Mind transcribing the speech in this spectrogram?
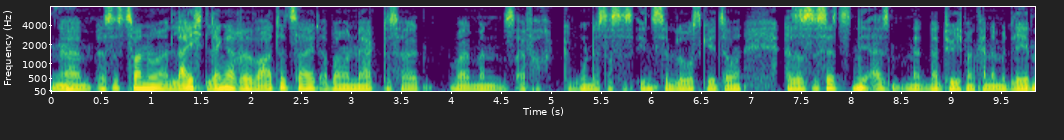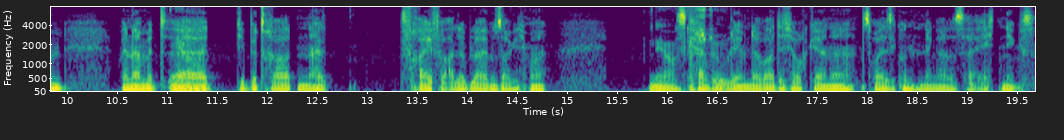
Ja. Ähm, es ist zwar nur eine leicht längere Wartezeit, aber man merkt es halt, weil man es einfach gewohnt ist, dass es instant losgeht. So. Also es ist jetzt, nie, also na, natürlich, man kann damit leben, wenn damit Ja. äh, die Bitraten halt frei für alle bleiben, sag ich mal. ja, Ist das kein stimmt. Problem, da warte ich auch gerne zwei Sekunden länger, das ist ja echt nix.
